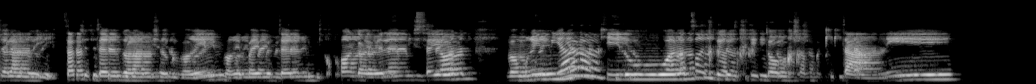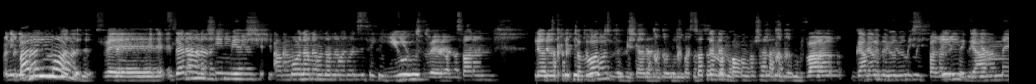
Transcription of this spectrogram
שלנו היא קצת יותר גדולה משל גברים, גברים באים יותר עם ביטחון, גם אם אין להם ניסיון, ואומרים יאללה, כאילו, אני לא צריך להיות הכי טוב עכשיו בכיתה, אני... אני באה ללמוד, ואצלנו אנשים יש המון המון המון הישגיות ורצון להיות הכי טובות, וכשאנחנו נכנסות למקום שאנחנו כבר גם במיעוט מספרי וגם אה,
